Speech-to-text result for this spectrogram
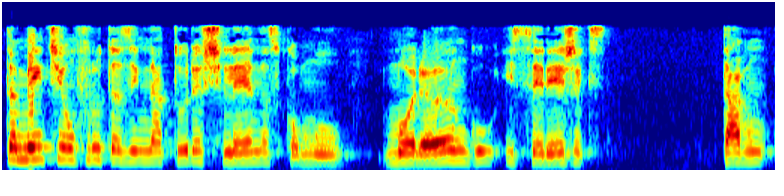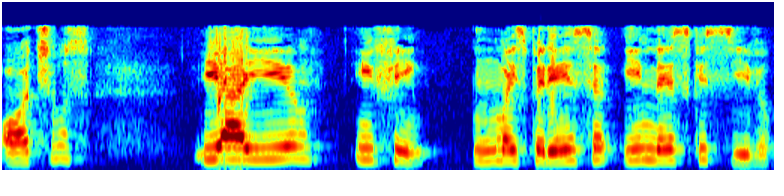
Também tinham frutas em natura chilenas, como morango e cereja, que estavam ótimos. E aí, enfim, uma experiência inesquecível.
